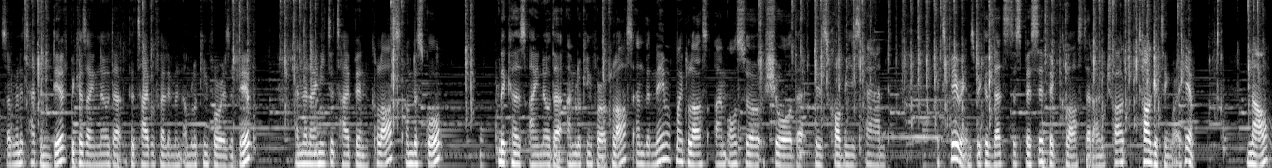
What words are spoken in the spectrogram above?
So I'm going to type in div because I know that the type of element I'm looking for is a div. And then I need to type in class underscore because I know that I'm looking for a class. And the name of my class I'm also sure that is hobbies and experience because that's the specific class that I'm targeting right here. Now,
